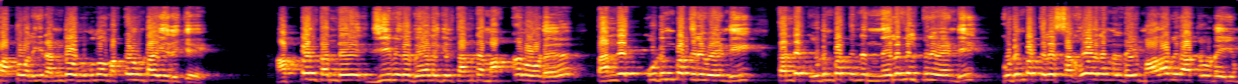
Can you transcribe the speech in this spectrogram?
പത്തോ അല്ലെങ്കിൽ രണ്ടോ മൂന്നോ മക്കൾ ഉണ്ടായിരിക്കെ അപ്പൻ തന്റെ ജീവിതവേളയിൽ തന്റെ മക്കളോട് തന്റെ കുടുംബത്തിന് വേണ്ടി തന്റെ കുടുംബത്തിന്റെ നിലനിൽപ്പിന് വേണ്ടി കുടുംബത്തിലെ സഹോദരങ്ങളുടെയും മാതാപിതാക്കളുടെയും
